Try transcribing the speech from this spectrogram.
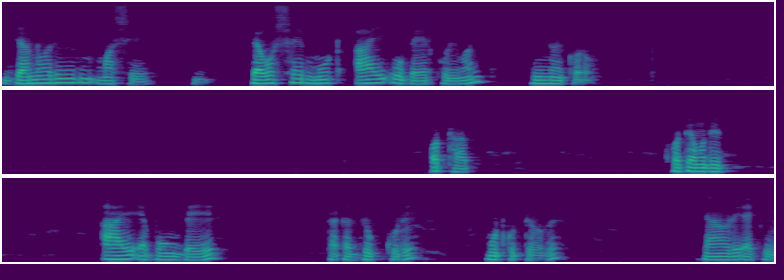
জানুয়ারি মাসে ব্যবসায়ের মোট আয় ও ব্যয়ের পরিমাণ নির্ণয় করো। অর্থাৎ খতে আমাদের আয় এবং ব্যয়ের টাকা যোগ করে মোট করতে হবে। জানুয়ারি একে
